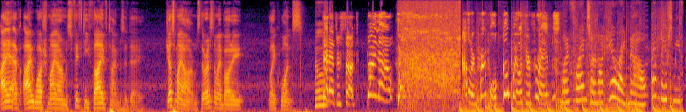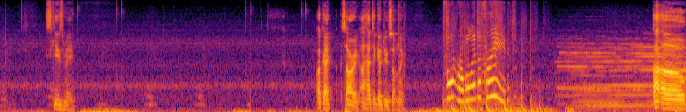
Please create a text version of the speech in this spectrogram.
I have I wash my arms 55 times a day. Just my arms. The rest of my body like once. That answer sucked! Bye now! Color purple! Go play with your friends! My friends are not here right now. That leaves me Excuse me. Okay, sorry. I had to go do something. vulnerable and afraid. Uh-oh.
